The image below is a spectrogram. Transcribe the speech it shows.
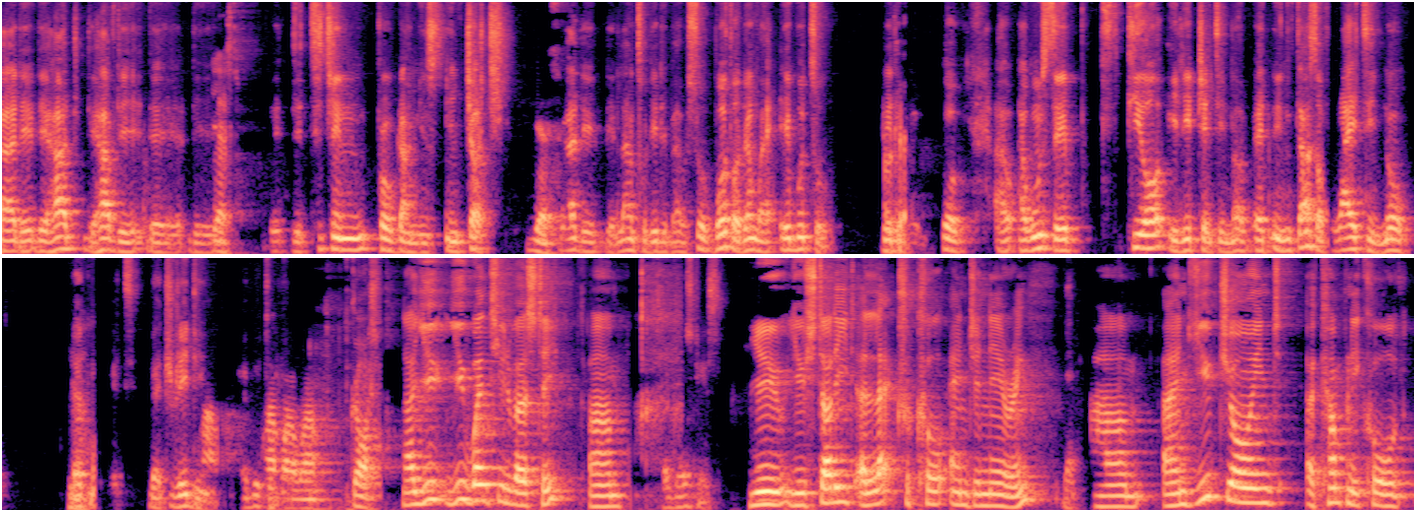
Uh, they, they had they have the the, the yes the, the, teaching program in, in church. Yes. Where they, they learned to read the Bible. So both of them were able to. read okay. So I, I won't say pure illiterate in, in terms of writing, no, yeah. not but reading. Wow. wow, wow, wow. Gosh. Now you you went to university. Um, you you studied electrical engineering, yeah. um, and you joined a company called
